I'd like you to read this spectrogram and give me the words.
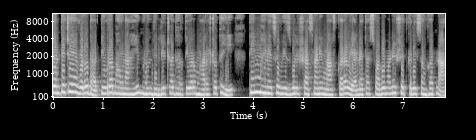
जनतेच्या या विरोधात तीव्र भावना आहे म्हणून दिल्लीच्या धर्तीवर महाराष्ट्रातही तीन महिन्याचे वीज बिल शासनाने माफ करावे अन्यथा स्वाभिमानी शेतकरी संघटना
